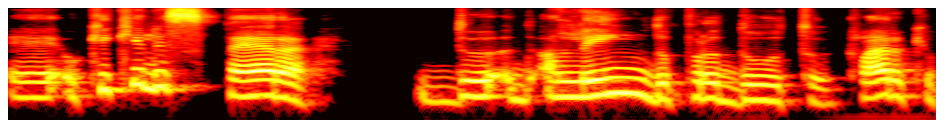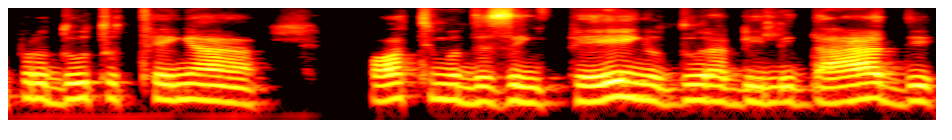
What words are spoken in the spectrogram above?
É, o que, que ele espera do, além do produto. Claro que o produto tenha ótimo desempenho, durabilidade,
